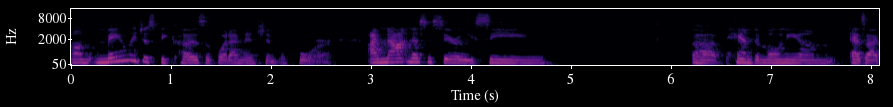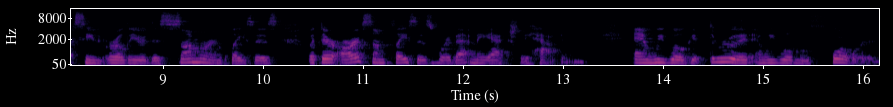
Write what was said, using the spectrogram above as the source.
um, mainly just because of what I mentioned before. I'm not necessarily seeing uh, pandemonium as I've seen earlier this summer in places, but there are some places where that may actually happen. and we will get through it and we will move forward.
